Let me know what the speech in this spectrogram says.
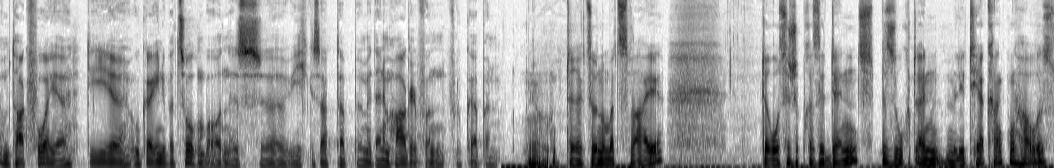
am Tag vorher die äh, Ukraine überzogen worden ist, äh, wie ich gesagt habe, mit einem Hagel von Flugkörpern. Ja, Direktion Nummer zwei. Der russische Präsident besucht ein Militärkrankenhaus,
